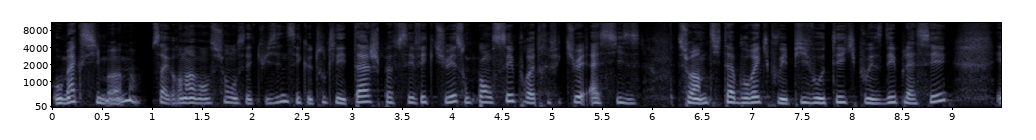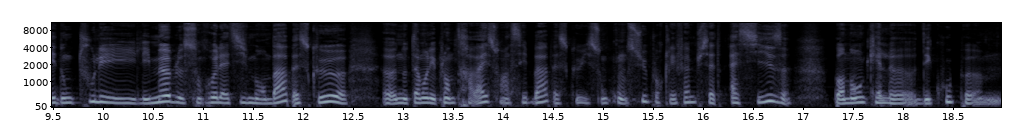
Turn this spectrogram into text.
au maximum. Sa grande invention dans cette cuisine, c'est que toutes les tâches peuvent s'effectuer, sont pensées pour être effectuées assises sur un petit tabouret qui pouvait pivoter, qui pouvait se déplacer. Et donc tous les, meubles sont relativement bas parce que, euh, notamment les plans de travail sont assez bas parce qu'ils sont conçus pour que les femmes puissent être assises pendant qu'elles euh, découpent euh,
